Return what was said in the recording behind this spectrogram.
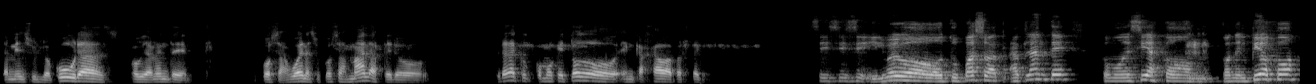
también sus locuras, obviamente sus cosas buenas, sus cosas malas, pero, era como que todo encajaba perfecto. Sí, sí, sí. Y luego tu paso a Atlante, como decías, con, con el Piojo,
